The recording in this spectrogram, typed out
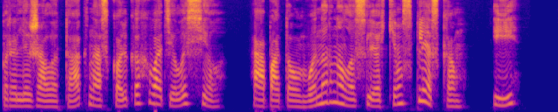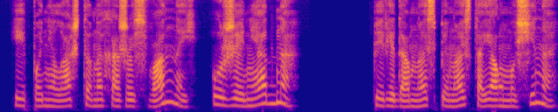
Пролежала так, насколько хватило сил, а потом вынырнула с легким всплеском и... И поняла, что нахожусь в ванной уже не одна. Передо мной спиной стоял мужчина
